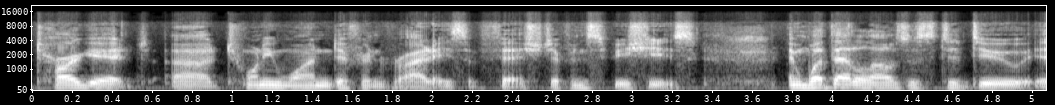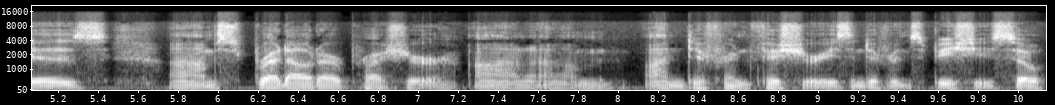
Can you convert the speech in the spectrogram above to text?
target uh, 21 different varieties of fish, different species, and what that allows us to do is um, spread out our pressure on um, on different fisheries and different species. So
